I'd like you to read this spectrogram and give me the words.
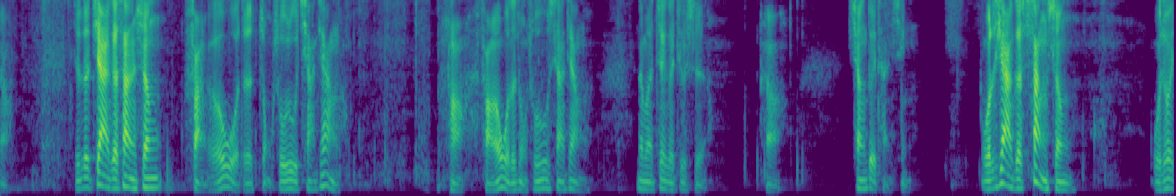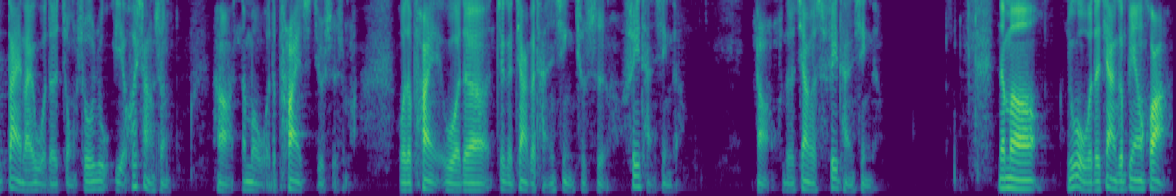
啊。觉得价格上升，反而我的总收入下降了，啊，反而我的总收入下降了，那么这个就是啊相对弹性。我的价格上升，我就会带来我的总收入也会上升，啊，那么我的 price 就是什么？我的 price 我的这个价格弹性就是非弹性的，啊，我的价格是非弹性的。那么如果我的价格变化，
